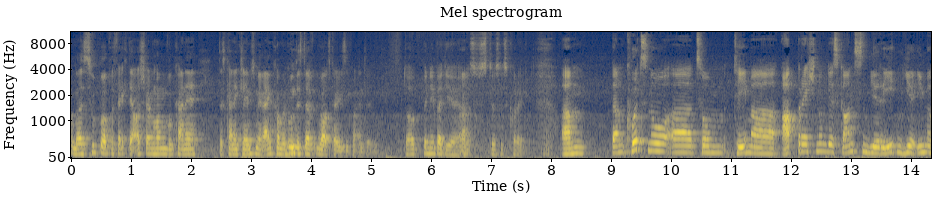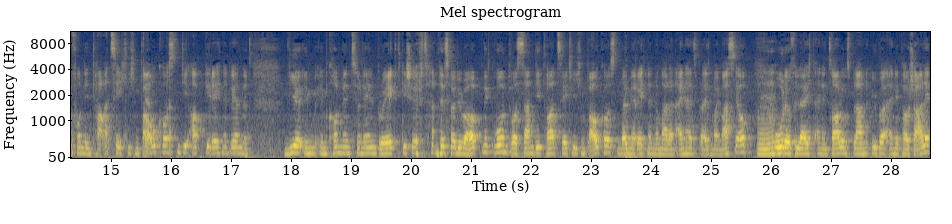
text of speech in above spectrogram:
und eine super perfekte Ausschreibung haben, wo keine, dass keine Claims mehr reinkommen und es darf überhaupt kein Risiko eintreten. Da bin ich bei dir, ja, ja. Das, ist, das ist korrekt. Ähm, dann kurz noch äh, zum Thema Abrechnung des Ganzen. Wir reden hier immer von den tatsächlichen Baukosten, die abgerechnet werden. Jetzt wir im, im konventionellen Projektgeschäft haben das halt überhaupt nicht gewohnt. Was sind die tatsächlichen Baukosten? Weil wir rechnen normal einen Einheitspreis mal Masse ab mhm. oder vielleicht einen Zahlungsplan über eine Pauschale.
